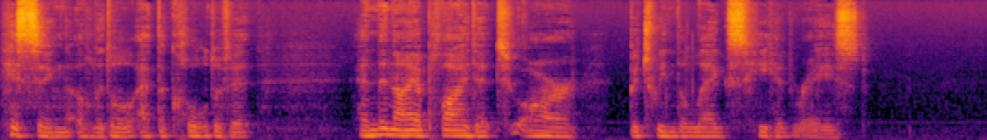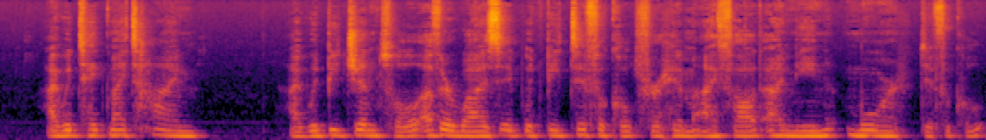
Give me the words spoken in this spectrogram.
hissing a little at the cold of it. And then I applied it to R between the legs he had raised. I would take my time. I would be gentle, otherwise, it would be difficult for him, I thought. I mean, more difficult.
